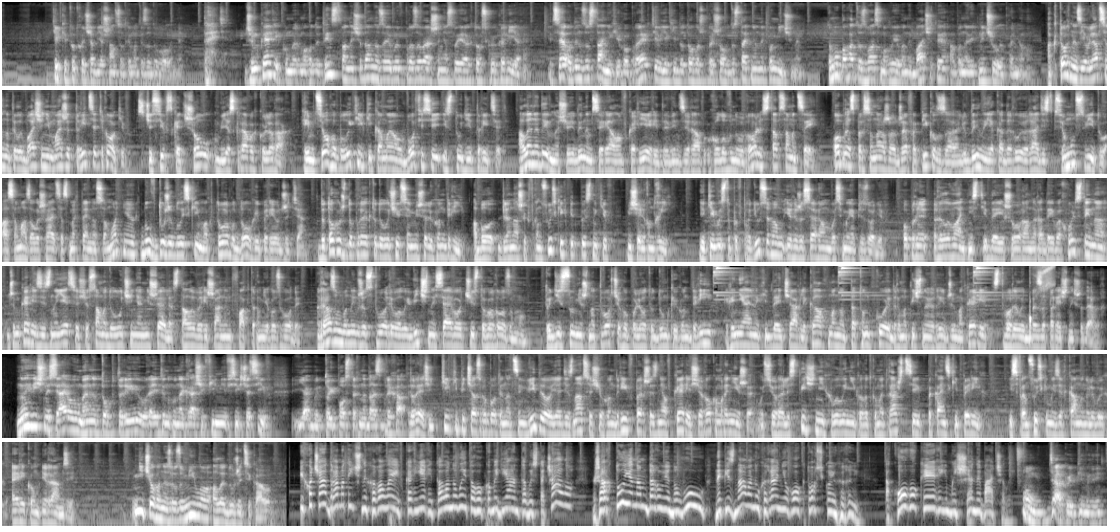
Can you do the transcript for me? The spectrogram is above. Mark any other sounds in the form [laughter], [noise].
Тільки тут хоча б є шанс отримати задоволення. Третє. Джим Керрі, кумир мого дитинства, нещодавно заявив про завершення своєї акторської кар'єри. І це один з останніх його проєктів, який до того ж пройшов достатньо непоміченим. Тому багато з вас могли його не бачити або навіть не чули про нього. Актор не з'являвся на телебаченні майже 30 років з часів скетч-шоу в яскравих кольорах. Крім цього, були тільки камео в офісі і студії 30. Але не дивно, що єдиним серіалом в кар'єрі, де він зіграв головну роль, став саме цей. Образ персонажа Джефа Піклза, людини, яка дарує радість всьому світу, а сама залишається смертельно самотньою, був дуже близьким актору довгий період життя. До того ж, до проекту долучився Мішель Гондрі, або для наших французьких підписників Мішель Гондрі, який виступив продюсером і режисером восьми епізодів. Попри релевантність ідеї шоуранера Дейва Хольстейна, Джим Керрі зізнається, що саме долучення Мішеля стало вирішальним фактором його згоди. Разом вони вже створювали вічне сяйво чистого розуму. Тоді сумішна творчого польоту думки Гондрі, геніальних ідей Чарлі Кауфмана та тонкої драматичної гри Джима Керрі створили беззаперечний шедевр. Ну і вічне сяйво у мене топ-3 у рейтингу найкращих фільмів всіх часів якби той постер не дасть збрехати. До речі, тільки під час роботи над цим відео я дізнався, що Гондрі вперше зняв Керрі ще роком раніше у сюрреалістичній хвилинній короткометражці Пеканський пиріг із французькими зірками нульових Еріком і Рамзі. Нічого не зрозуміло, але дуже цікаво. І хоча драматичних ролей в кар'єрі талановитого комедіанта вистачало, жартує нам дарує нову, непізнавану грань його акторської гри. Такого Керрі ми ще не бачили. О, дякую, Пінгві.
